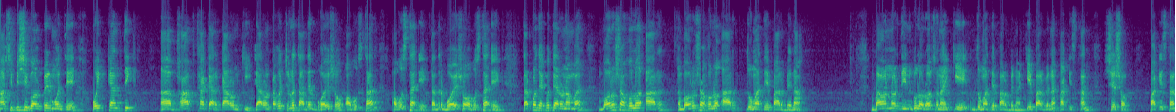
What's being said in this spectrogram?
মাসি পিসি গল্পের মধ্যে ঐকান্তিক ভাব থাকার কারণ কি? কারণটা হচ্ছিল তাদের বয়স ও অবস্থার অবস্থা এক, তাদের বয়স ও অবস্থা এক। তারপর দেখো তেরো নাম্বার, ভরসা হলো আর, ভরসা হলো আর দুমাতে পারবে না। বাউান্নর দিনগুলো রচনায় কে দুমাতে পারবে না? কে পারবে না? পাকিস্তান সেসব। পাকিস্তান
